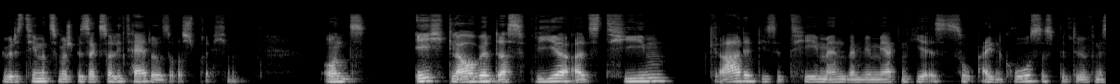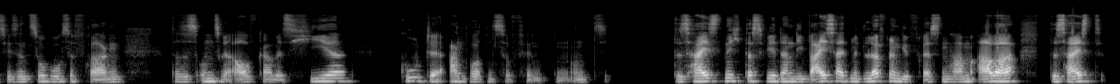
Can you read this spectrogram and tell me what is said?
über das Thema zum Beispiel Sexualität oder sowas sprechen. Und ich glaube, dass wir als Team gerade diese Themen, wenn wir merken, hier ist so ein großes Bedürfnis, hier sind so große Fragen, dass es unsere Aufgabe ist, hier gute Antworten zu finden. Und das heißt nicht, dass wir dann die Weisheit mit Löffeln gefressen haben, aber das heißt,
